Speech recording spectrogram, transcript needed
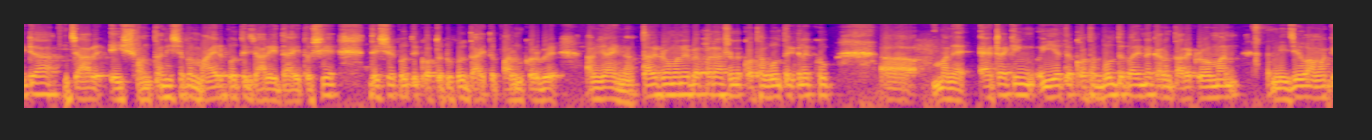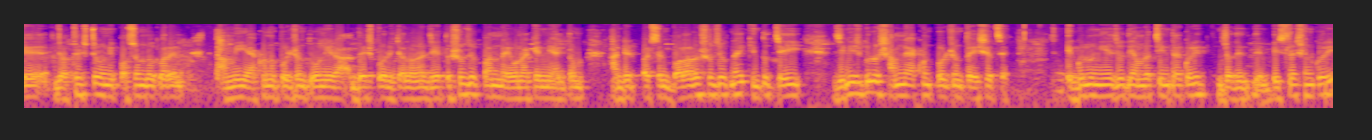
এটা যার এই সন্তান হিসেবে, মায়ের প্রতি যার এই দায়িত্ব, সে দেশের প্রতি কতটুকু দায়িত্ব পালন করবে, আমি জানি না। তারেক রহমানের ব্যাপারে আসলে কথা বলতে গেলে খুব মানে অ্যাটাকিং ইয়েতে কথা বলতে পারি না, কারণ তারেক রহমান নিজেও আমাকে যথেষ্ট উনি পছন্দ করেন। আমি এখনও পর্যন্ত উনি দেশ পরিচালনার যেহেতু সুযোগ পান নাই, ওনাকে নিয়ে একদম হান্ড্রেড পার্সেন্ট বলারও সুযোগ নাই, কিন্তু যেই জিনিসগুলো সামনে এখন পর্যন্ত এসেছে, এগুলো নিয়ে যদি আমরা চিন্তা করি, যদি বিশ্লেষণ করি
